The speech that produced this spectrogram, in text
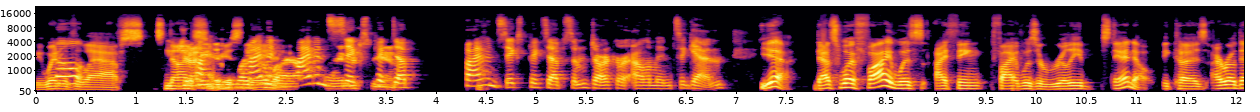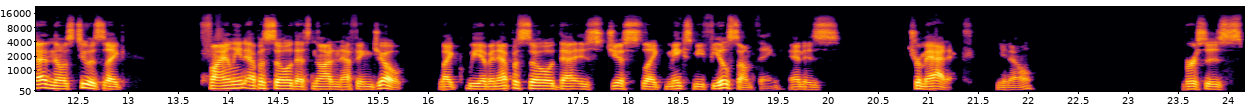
we went with the laughs it's not a Johnny serious like five, and, five and I six picked up five and six picked up some darker elements again. Yeah, that's what five was. I think five was a really standout because I wrote that in those too. It's like finally an episode that's not an effing joke. Like we have an episode that is just like makes me feel something and is traumatic, you know, versus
